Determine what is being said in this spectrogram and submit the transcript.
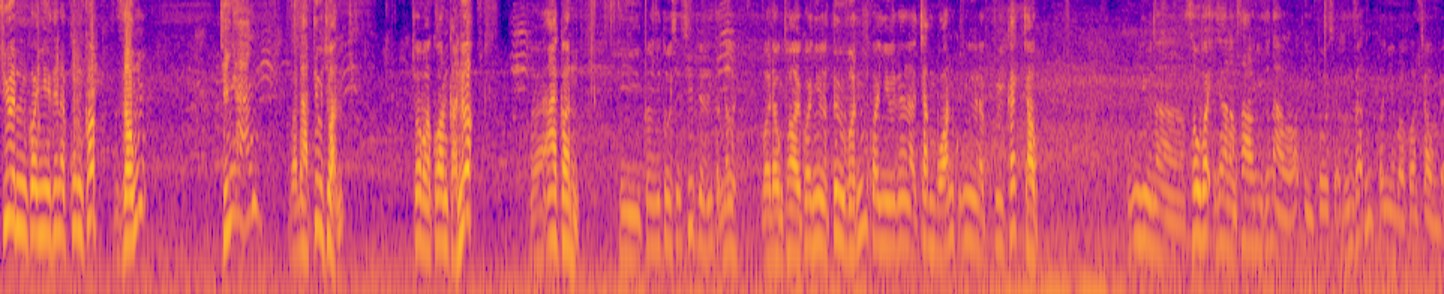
chuyên coi như thế là cung cấp giống chính hãng và đạt tiêu chuẩn cho bà con cả nước. Ai cần thì coi như tôi sẽ ship cho đến tận nơi và đồng thời coi như là tư vấn coi như thế là chăm bón cũng như là quy cách trồng. Cũng như là sâu bệnh ra làm sao như thế nào đó thì tôi sẽ hướng dẫn coi như bà con trồng để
